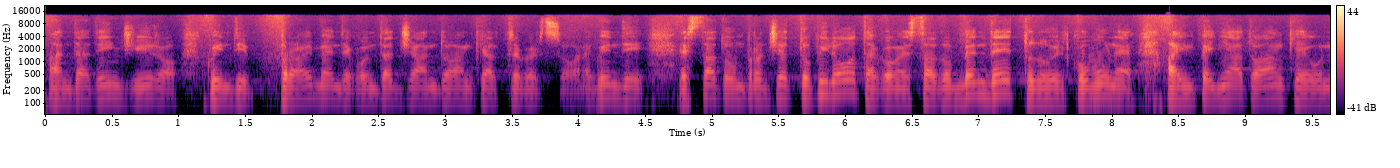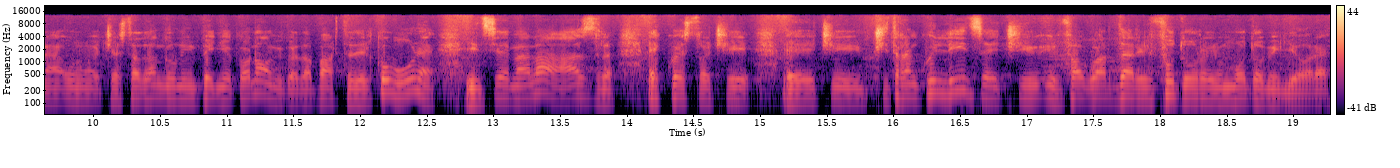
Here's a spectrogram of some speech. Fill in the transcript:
andate in giro, quindi probabilmente contagiando anche altre persone. Quindi è stato un progetto pilota come come è stato ben detto, dove il Comune ha impegnato anche un, c'è stato anche un impegno economico da parte del Comune insieme alla ASL e questo ci, eh, ci, ci tranquillizza e ci fa guardare il futuro in un modo migliore.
